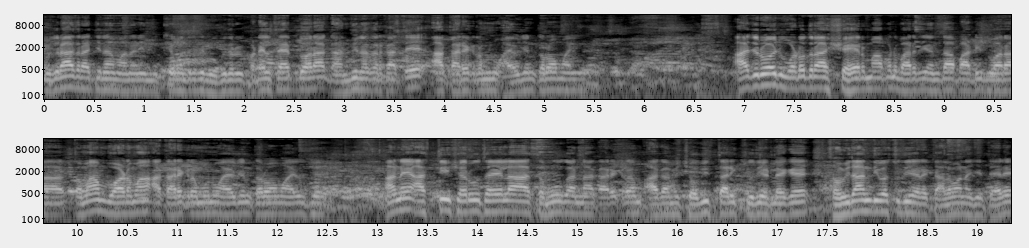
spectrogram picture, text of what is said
ગુજરાત રાજ્યના માનનીય મુખ્યમંત્રી શ્રી ભૂપેન્દ્રભાઈ પટેલ સાહેબ દ્વારા ગાંધીનગર ખાતે આ કાર્યક્રમનું આયોજન કરવામાં આવ્યું. આજરોજ વડોદરા શહેરમાં પણ ભારતીય જનતા પાર્ટી દ્વારા તમામ વોર્ડમાં આ કાર્યક્રમોનું આયોજન કરવામાં આવ્યું છે. અને આજથી શરૂ થયેલા આ સમૂહગાનના કાર્યક્રમ આગામી ચોવીસ તારીખ સુધી એટલે કે સંવિધાન દિવસ સુધી જ્યારે ચાલવાના છે ત્યારે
